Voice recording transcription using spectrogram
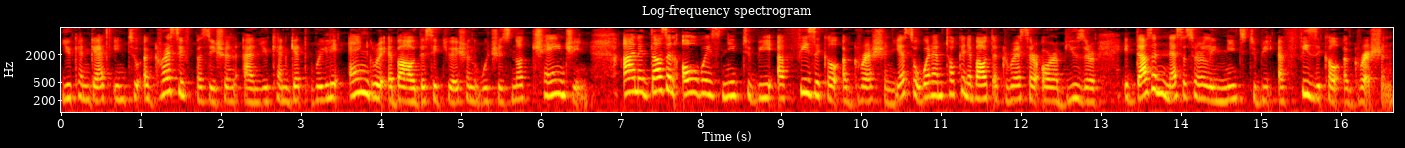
you can get into aggressive position and you can get really angry about the situation which is not changing. And it doesn't always need to be a physical aggression. Yes so when i'm talking about aggressor or abuser it doesn't necessarily need to be a physical aggression.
